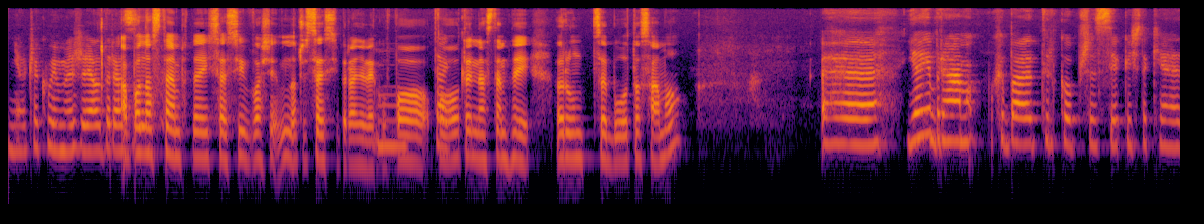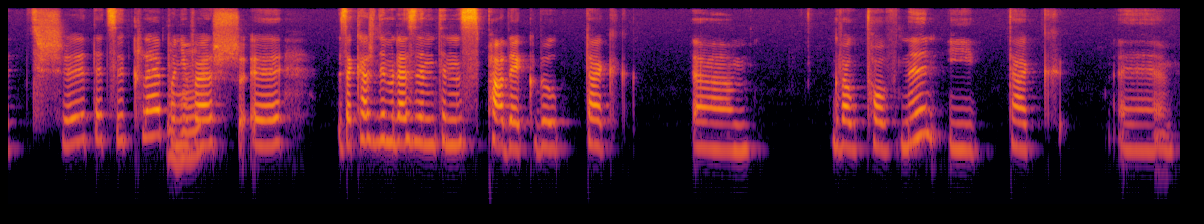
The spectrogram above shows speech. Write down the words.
nie oczekujmy, że ja od razu... A po następnej sesji właśnie, znaczy sesji brania leków, Mm, po, po tak. tej następnej rundce było to samo? E, ja je brałam chyba tylko przez jakieś takie trzy te cykle, ponieważ e, za każdym razem ten spadek był tak em, gwałtowny i tak em,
